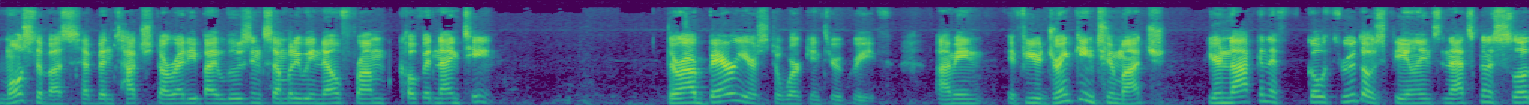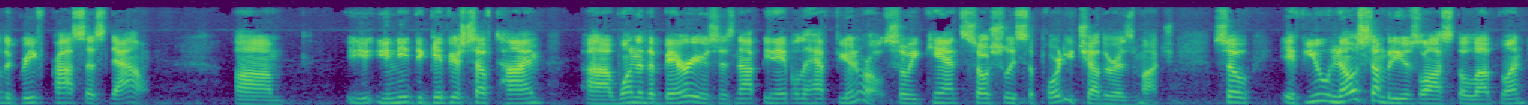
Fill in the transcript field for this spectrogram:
most of us have been touched already by losing somebody we know from COVID nineteen. There are barriers to working through grief. I mean, if you're drinking too much, you're not going to go through those feelings, and that's going to slow the grief process down. Um, you, you need to give yourself time uh, one of the barriers is not being able to have funerals, so we can't socially support each other as much. So if you know somebody who's lost a loved one,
